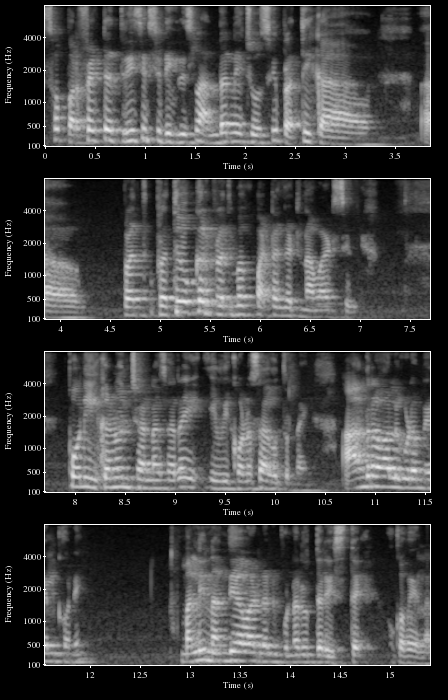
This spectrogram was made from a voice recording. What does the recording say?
సో పర్ఫెక్ట్ త్రీ సిక్స్టీ డిగ్రీస్లో అందరినీ చూసి ప్రతి ప్రతి ప్రతి ఒక్కరి ప్రతిభకు పట్టం కట్టిన అవార్డ్స్ ఇవి. పోనీ ఇక్కడ నుంచి అన్నా సరే ఇవి కొనసాగుతున్నాయి. ఆంధ్ర వాళ్ళు కూడా మేల్కొని మళ్ళీ నంది అవార్డులను పునరుద్ధరిస్తే ఒకవేళ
